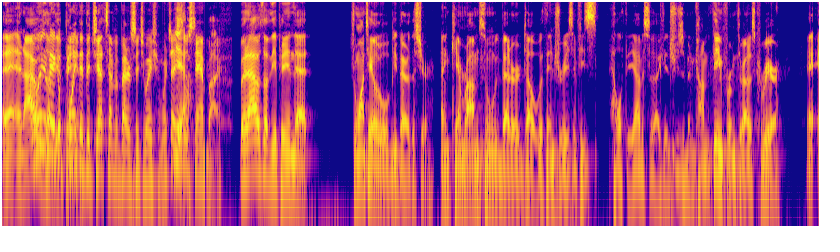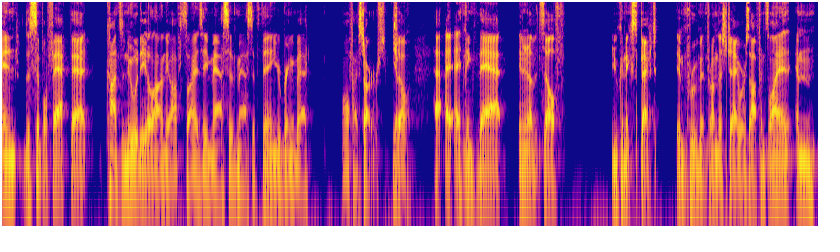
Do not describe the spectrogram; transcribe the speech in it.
And, and I I was to make a point that the Jets have a better situation, which I Yeah. still stand by. But I was of the opinion that Jawaan Taylor will be better this year, and Cam Robinson will be better dealt with injuries if he's healthy. Obviously, like injuries have been a common theme for him throughout his career, and the simple fact that continuity along the offensive line is a massive, massive thing. You're bringing back all five starters, so I, I think that in and of itself, you can expect improvement from this Jaguars offensive line. And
